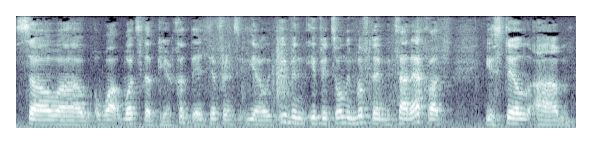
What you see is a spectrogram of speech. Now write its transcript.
So uh, what, what's the pircha? The difference, you know, even if it's only mufneh mitzad echad, you still um,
